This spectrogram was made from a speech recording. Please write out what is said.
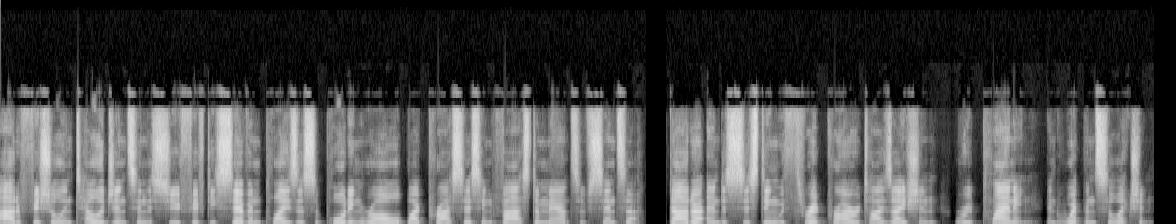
Artificial intelligence in the Su-57 plays a supporting role by processing vast amounts of sensor data and assisting with threat prioritization, route planning, and weapon selection.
